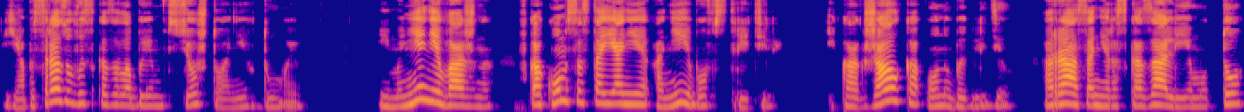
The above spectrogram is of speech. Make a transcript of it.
я бы сразу высказала бы им все, что о них думаю. И мне не важно, в каком состоянии они его встретили. И как жалко он выглядел. Раз они рассказали ему то,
